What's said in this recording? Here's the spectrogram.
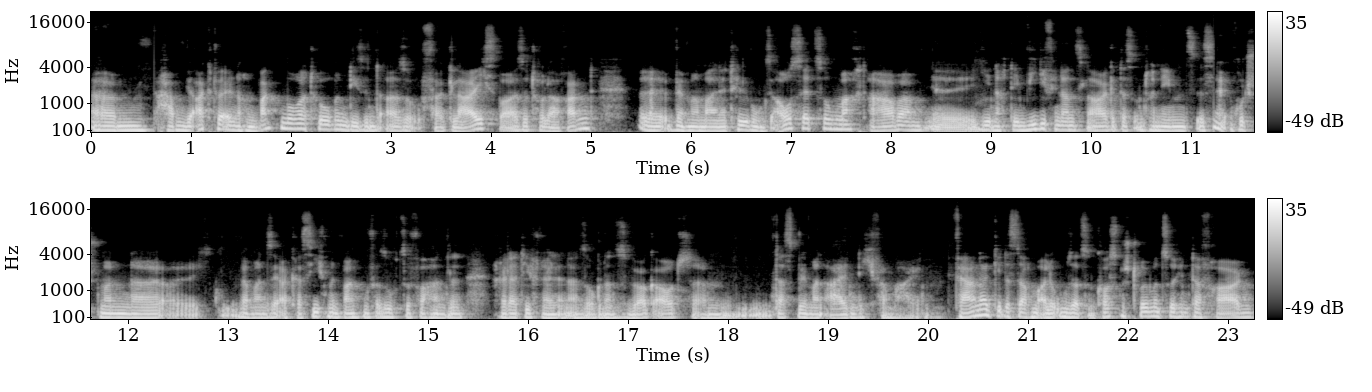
ähm, haben wir aktuell noch ein Bankenmoratorium, die sind also vergleichsweise tolerant wenn man mal eine Tilgungsaussetzung macht. Aber äh, je nachdem, wie die Finanzlage des Unternehmens ist, äh, rutscht man, äh, wenn man sehr aggressiv mit Banken versucht zu verhandeln, relativ schnell in ein sogenanntes Workout. Ähm, das will man eigentlich vermeiden. Ferner geht es darum, alle Umsatz- und Kostenströme zu hinterfragen.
